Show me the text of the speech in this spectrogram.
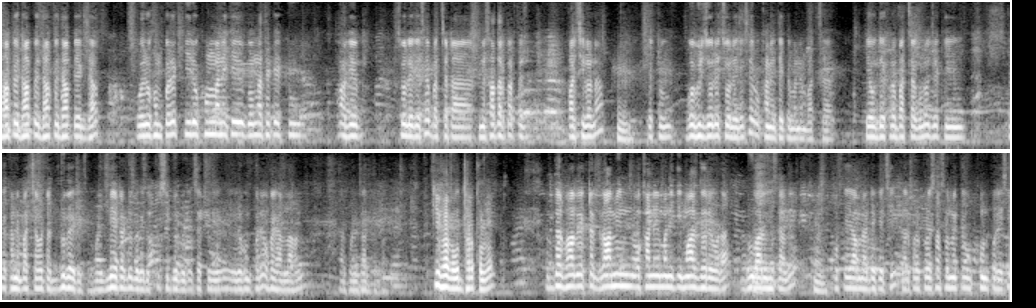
ধাপে ধাপে ধাপে ধাপে এক ধাপ। ওই রকম করে কীরকম মানে কি গঙ্গা থেকে একটু আগে চলে গেছে বাচ্চাটা মানে সাঁতার কাটতে পারছিল না। একটু গভীর জলে চলে গেছে ওখানে থেকে মানে বাচ্চা কেউ দেখল বাচ্চাগুলো যে কি এখানে বাচ্চা ওটা ডুবে গেছে ওই মেয়েটা ডুবে গেছে খুশি ডুবে গেছে একটু এরকম করে হয় হাল্লা হলো তারপরে জানতে পারল কীভাবে উদ্ধার করল? উদ্ধারভাবে একটা গ্রামীণ ওখানে মানে কি মাছ ধরে ওরা ডুবারু হিসাবে। ওকে আমরা ডেকেছি তারপরে প্রশাসনকে ফোন করেছি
